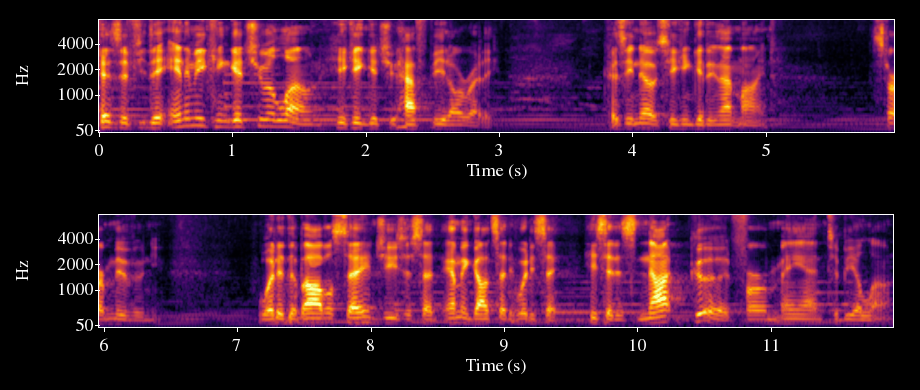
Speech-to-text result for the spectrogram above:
Because if the enemy can get you alone, he can get you half beat already. Because he knows he can get in that mind. Start moving you. What did the Bible say? Jesus said, I mean, God said, what did he say? He said, it's not good for a man to be alone.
